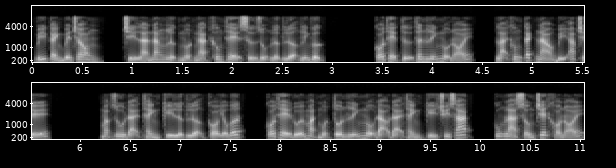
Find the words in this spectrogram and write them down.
Bí cảnh bên trong, chỉ là năng lực ngột ngạt không thể sử dụng lực lượng lĩnh vực. Có thể tự thân lĩnh ngộ nói, lại không cách nào bị áp chế. Mặc dù đại thành kỳ lực lượng có yếu bớt, có thể đối mặt một tôn lĩnh ngộ đạo đại thành kỳ truy sát, cũng là sống chết khó nói.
